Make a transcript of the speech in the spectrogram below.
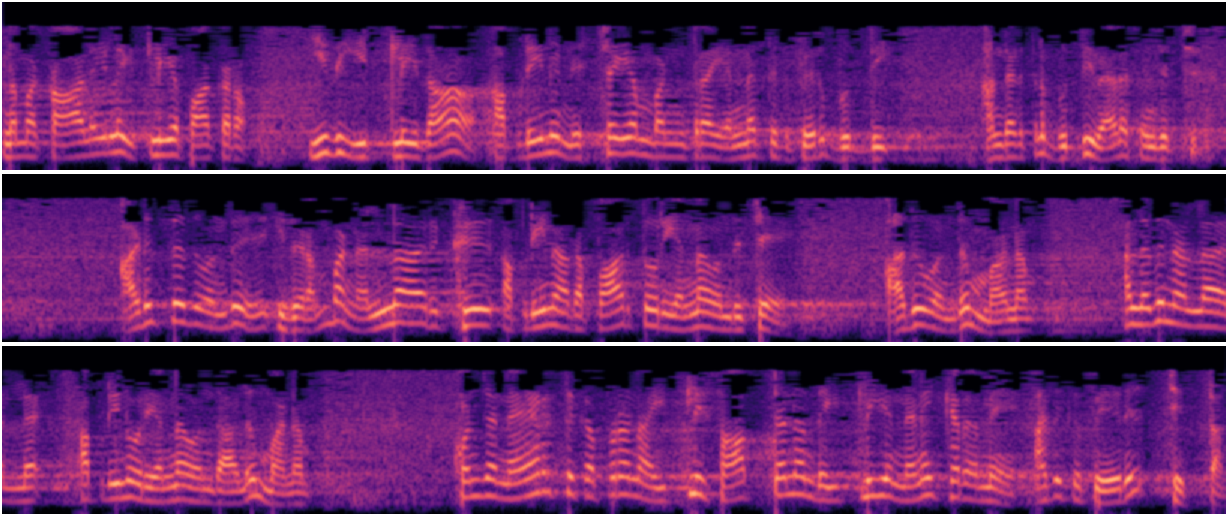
நம்ம காலையில இட்லிய பாக்கிறோம். இது இட்லி தான் அப்படின்னு நிச்சயம் பண்ற எண்ணத்துக்கு பேரு புத்தி. அந்த இடத்துல புத்தி வேலை செஞ்சிச்சு அடுத்தது வந்து இது ரொம்ப நல்லா இருக்கு அப்படின்னு அதை பார்த்து ஒரு எண்ணம் வந்துச்சே. அது வந்து மனம். அல்லது நல்லா இல்லை அப்படின்னு ஒரு எண்ணம் வந்தாலும் மனம். கொஞ்ச நேரத்துக்கு அப்புறம் நான் இட்லி சாப்பிட்டேன்னு அந்த இட்லிய நினைக்கிறமே அதுக்கு பேரு சித்தம்.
